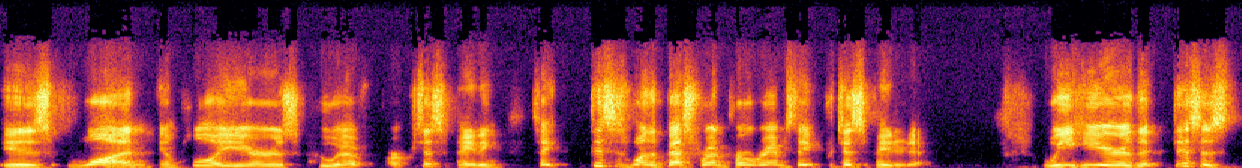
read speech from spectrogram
is one, employers who have, are participating say, this is one of the best run programs they've participated in. We hear that this is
